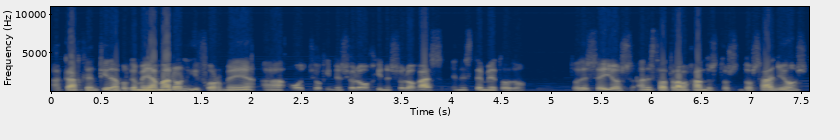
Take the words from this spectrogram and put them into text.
acá a Argentina porque me llamaron y formé a ocho kinesiólogos, kinesiólogas en este método. Entonces ellos han estado trabajando estos dos años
